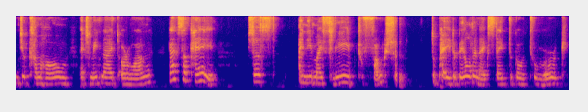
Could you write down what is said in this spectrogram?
and you come home at midnight or 1, that's okay. Just I need my sleep to function, to pay the bill the next day, to go to work.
